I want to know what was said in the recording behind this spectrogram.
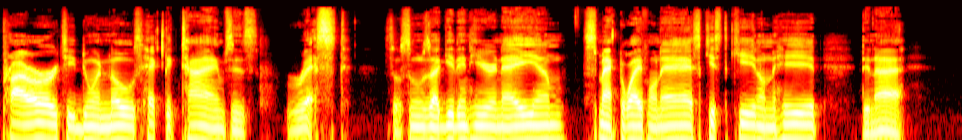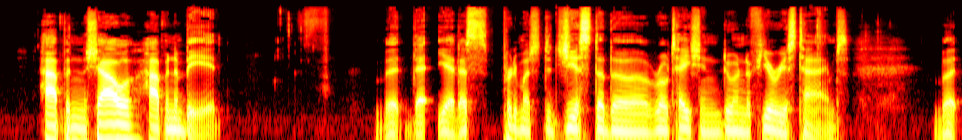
priority during those hectic times is rest. So as soon as I get in here in the AM, smack the wife on the ass, kiss the kid on the head, then I hop in the shower, hop in the bed. But that, yeah, that's pretty much the gist of the rotation during the furious times. But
